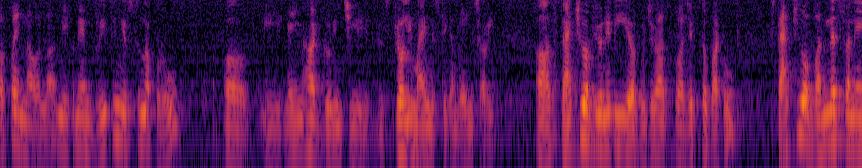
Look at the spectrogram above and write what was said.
తప్పు అయిన నా వల్ల. మీకు నేను బ్రీఫింగ్ ఇస్తున్నప్పుడు ఈ మెయిన్ హార్ట్ గురించి this purely my mistake I'm very sorry Statue of Unity Gujarat ప్రాజెక్ట్తో పాటు స్టాచ్యూ ఆఫ్ వన్నెస్ అనే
